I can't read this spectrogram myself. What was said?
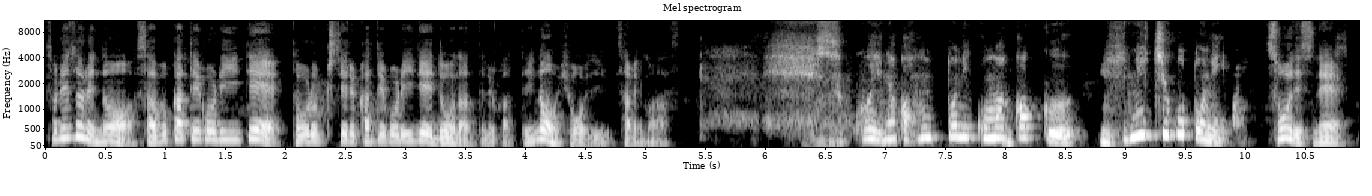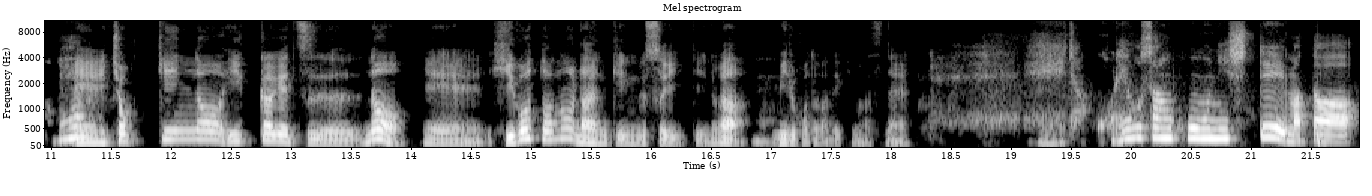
それぞれのサブカテゴリーで登録しているカテゴリーでどうなってるかっていうのを表示されます。えーすごい。なんか本当に細かく、うん日にちごとに、そうですね。ね。えー直近の1ヶ月の、えー日ごとのランキング推移っていうのが見ることができますね。えーじゃあ、これを参考にして、また、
